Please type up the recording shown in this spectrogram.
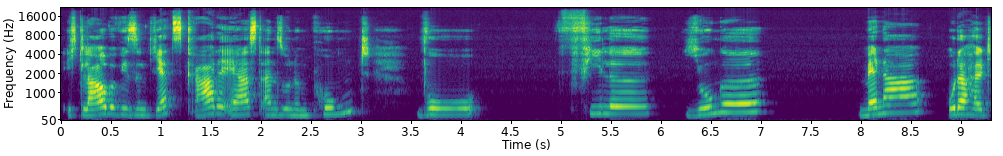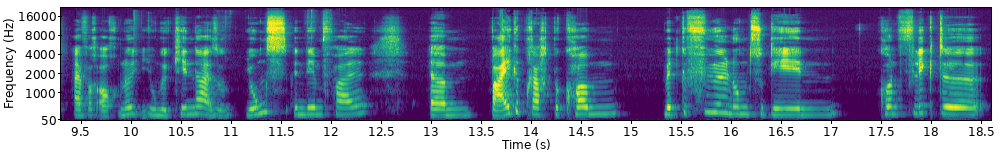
ich glaube, wir sind jetzt gerade erst an so einem Punkt, wo viele junge Männer oder halt einfach auch ne, junge Kinder, also Jungs in dem Fall, ähm, beigebracht bekommen, mit Gefühlen umzugehen, Konflikte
